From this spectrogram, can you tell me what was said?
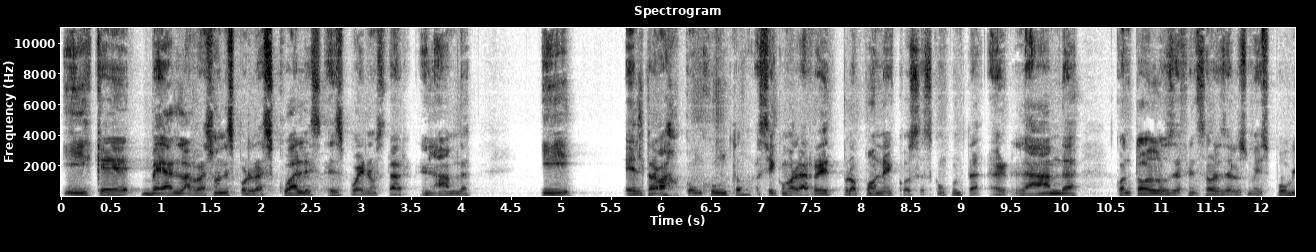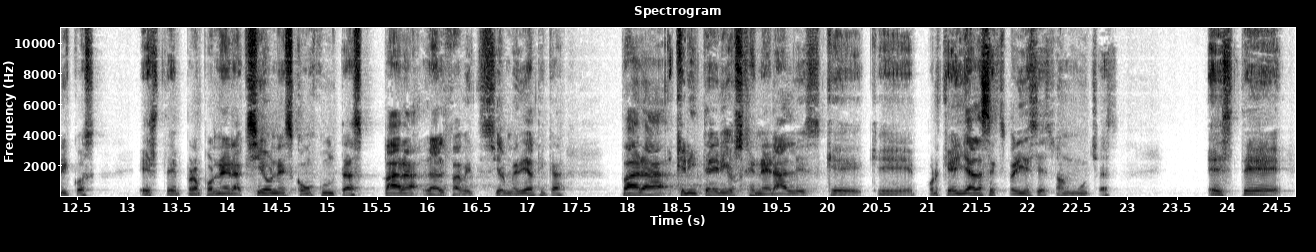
y que vean las razones por las cuales es bueno estar en la AMDA y el trabajo conjunto, así como la red propone cosas conjuntas, eh, la AMDA con todos los defensores de los medios públicos, este, proponer acciones conjuntas para la alfabetización mediática, para criterios generales que, que porque ya las experiencias son muchas, este,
